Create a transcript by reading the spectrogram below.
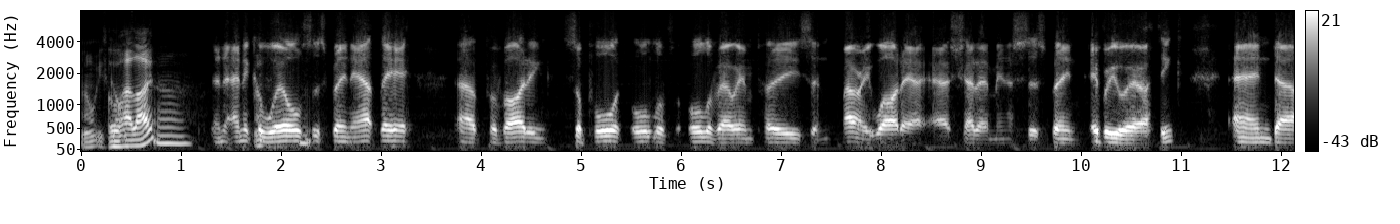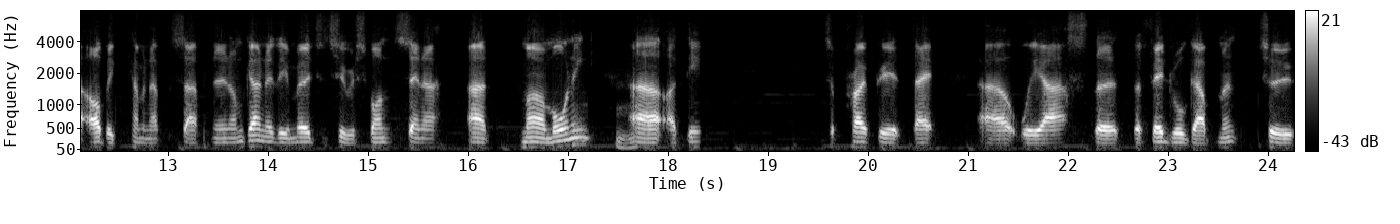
Oh, he's Oh, gone. hello. and Anika Wells has been out there uh, providing support. All of all of our MPs and Murray Watt, our, our shadow minister, has been everywhere. I think, and uh, I'll be coming up this afternoon. I'm going to the emergency response centre uh, tomorrow morning. Uh, I think it's appropriate that uh, we ask the, the federal government to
